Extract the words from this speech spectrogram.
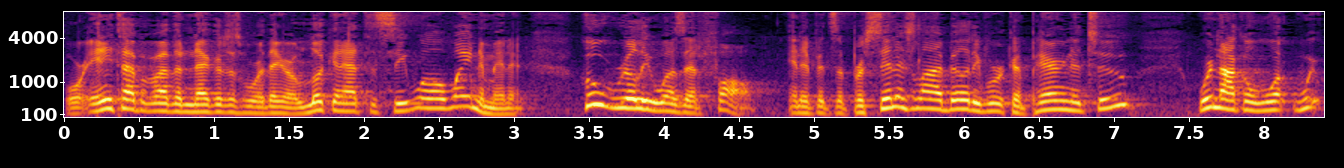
or any type of other negligence where they are looking at to see, well, wait a minute, who really was at fault? And if it's a percentage liability, if we're comparing the two, we're not going to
